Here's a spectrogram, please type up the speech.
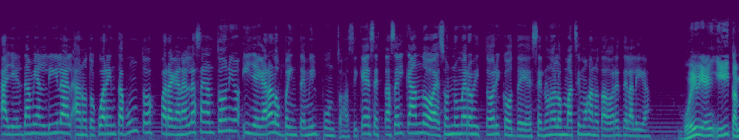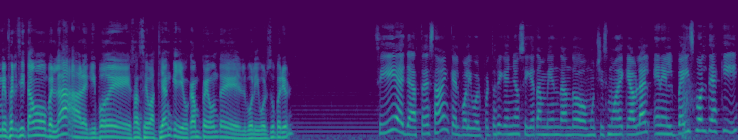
ayer Damian Lillard anotó 40 puntos para ganarle a San Antonio y llegar a los 20 mil puntos. Así que se está acercando a esos números históricos de ser uno de los máximos anotadores de la liga. Muy bien. Y también felicitamos, ¿verdad?, al equipo de San Sebastián que llegó campeón del voleibol superior. Sí, eh, ya ustedes saben que el voleibol puertorriqueño sigue también dando muchísimo de qué hablar. En el béisbol de aquí,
